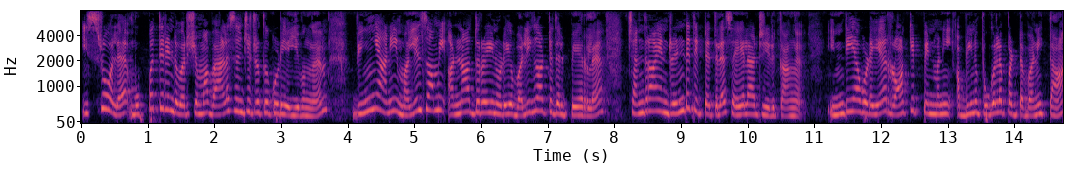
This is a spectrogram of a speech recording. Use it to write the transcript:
இஸ்ரோவில் முப்பத்தி ரெண்டு வருஷமாக வேலை செஞ்சுட்டு இருக்கக்கூடிய இவங்க விஞ்ஞானி மயில்சாமி அண்ணாதுரையினுடைய வழிகாட்டுதல் பேரில் சந்திராயன் ரெண்டு திட்டத்தில் செயலாற்றியிருக்காங்க. இந்தியாவுடைய ராக்கெட் பெண்மணி அப்படின்னு புகழப்பட்ட வனிதா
